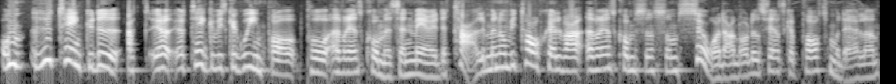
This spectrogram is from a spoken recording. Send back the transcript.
om, hur tänker du att, jag, jag, tänker vi ska gå in på, på överenskommelsen mer i detalj, men om vi tar själva överenskommelsen som sådan och den svenska partsmodellen.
